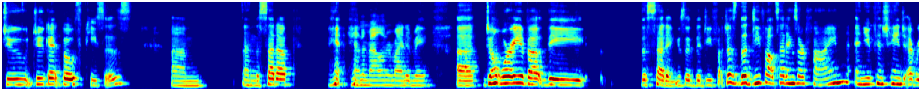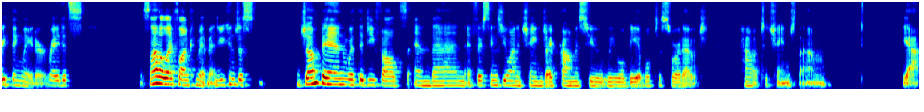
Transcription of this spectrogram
do do get both pieces. Um, and the setup, Hannah Mallon reminded me, uh, don't worry about the the settings or the default. Just the default settings are fine, and you can change everything later, right? It's it's not a lifelong commitment. You can just jump in with the defaults and then if there's things you want to change, I promise you we will be able to sort out how to change them. Yeah,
